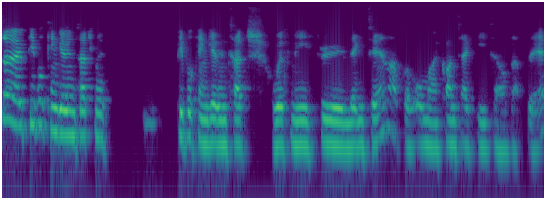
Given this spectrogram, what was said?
So people can get in touch with people can get in touch with me through LinkedIn. I've got all my contact details up there.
